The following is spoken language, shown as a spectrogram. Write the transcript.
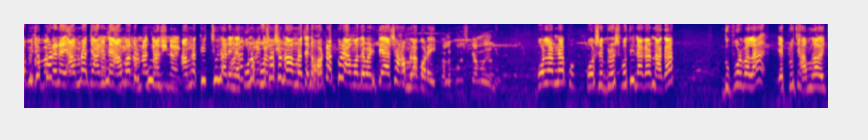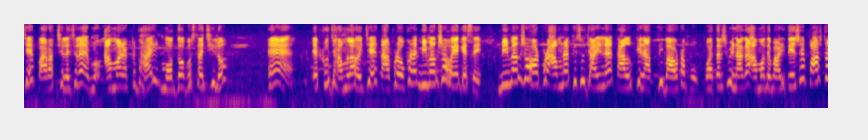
অভিযোগ করে নাই আমরা জানি না আমাদের জানি না। আমরা কিচ্ছু জানি না কোনো প্রশাসন আমরা জানি না। হঠাৎ করে আমাদের বাড়িতে এসে হামলা করে। তাহলে পুলিশ কেন এলো? বললাম না বৃহস্পতি নাগাদ নাগাদ দুপুরবেলা একটু ঝামলা হয়েছে পাড়ার ছেলে ছেলে এবং আমার একটা ভাই মদ্য অবস্থায় ছিল। হ্যাঁ একটু ঝামলা হয়েছে তারপরে ওখানে মীমাংসা হয়ে গেছে। মীমাংসা হওয়ার পর আমরা কিছু জানি না কালকে রাত্রি বারোটা পঁয়তাল্লিশ মিনিট আগে আমাদের বাড়িতে এসে পাঁচটা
